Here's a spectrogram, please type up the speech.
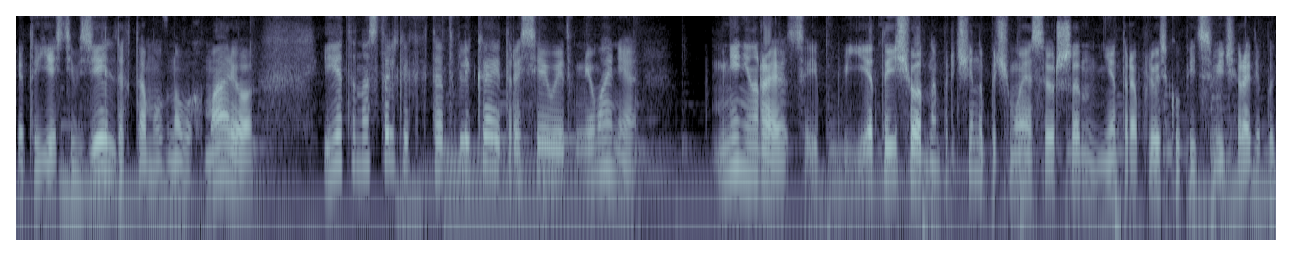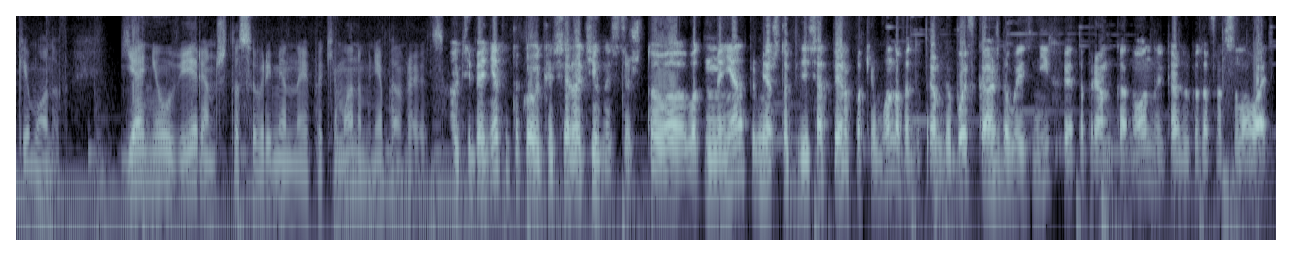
Это есть и в Зельдах, там, и в новых Марио. И это настолько как-то отвлекает, рассеивает внимание. Мне не нравится. И это еще одна причина, почему я совершенно не тороплюсь купить Switch ради покемонов я не уверен, что современные покемоны мне понравятся. А у тебя нет такой консервативности, что вот у меня, например, 150 первых покемонов, это прям любовь каждого из них, это прям канон, и каждый готов расцеловать.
